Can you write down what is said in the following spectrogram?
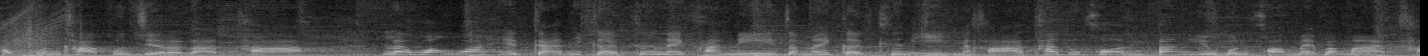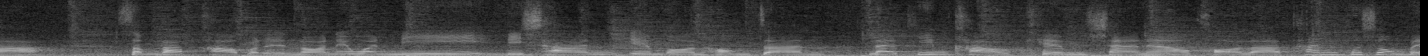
ขอบคุณค่ะ คุณจิรรัตน์คะ และหวังว่าเหตุการณ์ที่เกิดขึ้นในครั้งนี้จะไม่เกิดขึ้นอีกนะคะ ถ้าทุกคนตั้งอยู่บนความไม่ประมาทค่ะสำหรับข่าวประเด็นร้อนในวันนี้ ดิฉัน เอมออนหอมจันทร์และทีมข่าวเคมชาแนลขอลาท่านผู้ชมไป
